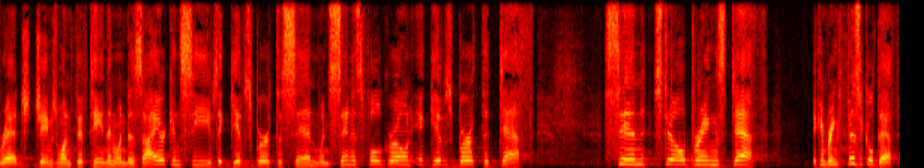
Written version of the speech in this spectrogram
read James 1:15 then when desire conceives it gives birth to sin when sin is full grown it gives birth to death sin still brings death. It can bring physical death,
